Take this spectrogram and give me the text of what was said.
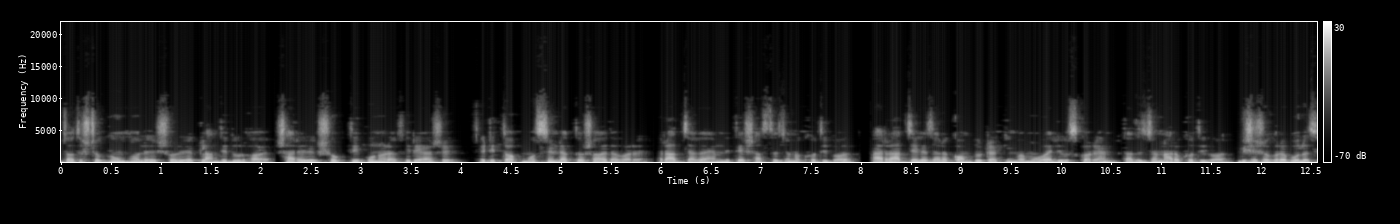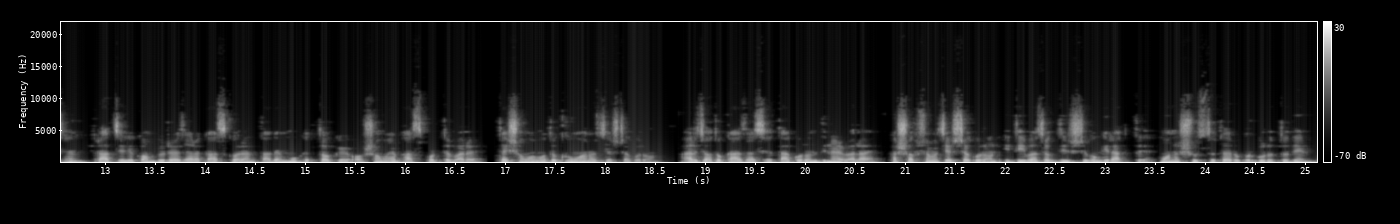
যথেষ্ট ঘুম হলে শরীরে ক্লান্তি দূর হয়, শারীরিক শক্তি পুনরায় ফিরে আসে। এটি ত্বক মসৃণ রাখতেও সহায়তা করে। রাত জাগা এমনিতে স্বাস্থ্যের জন্য ক্ষতিকর, আর রাত জেগে যারা কম্পিউটার কিংবা মোবাইল ইউজ করেন, তাদের জন্য আরও ক্ষতিকর। বিশেষজ্ঞরা বলেছেন, রাত জেগে কম্পিউটারে যারা কাজ করেন, তাদের মুখের ত্বকে অসময়ে ভাঁজ পড়তে পারে, তাই সময় মতো ঘুমানোর চেষ্টা করুন। আর যত কাজ আছে, তা করুন দিনের বেলায়। আর সবসময় চেষ্টা করুন ইতিবাচক দৃষ্টিভঙ্গি রাখতে। মনের সুস্থতার উপর গুরুত্ব দিন।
